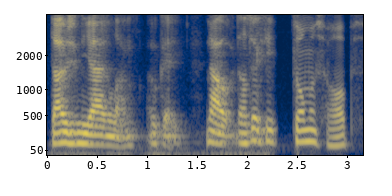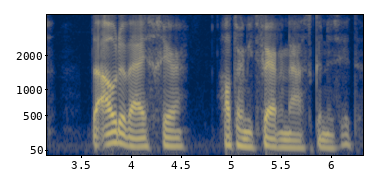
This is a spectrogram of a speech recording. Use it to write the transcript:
Duizenden jaren lang. Oké. Nou, dan zegt hij, Thomas Hobbes, de oude wijsgeer, had er niet verder naast kunnen zitten.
